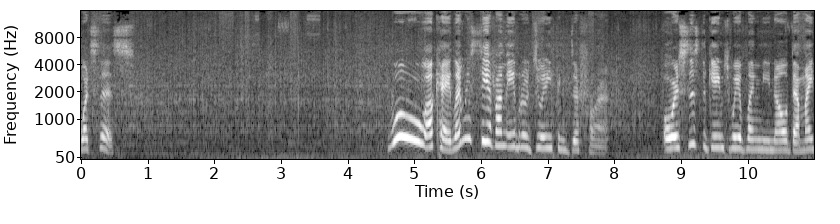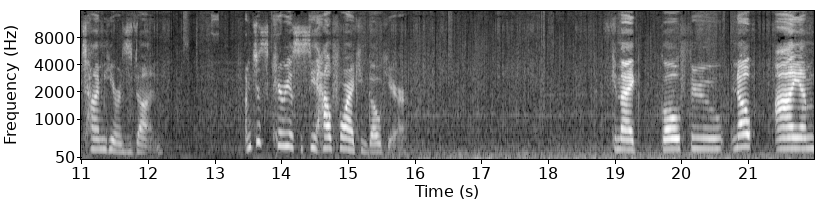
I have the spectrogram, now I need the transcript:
What's this? Woo! Okay, let me see if I'm able to do anything different. Or is this the game's way of letting me know that my time here is done? I'm just curious to see how far I can go here. Can I go through? Nope. I am.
